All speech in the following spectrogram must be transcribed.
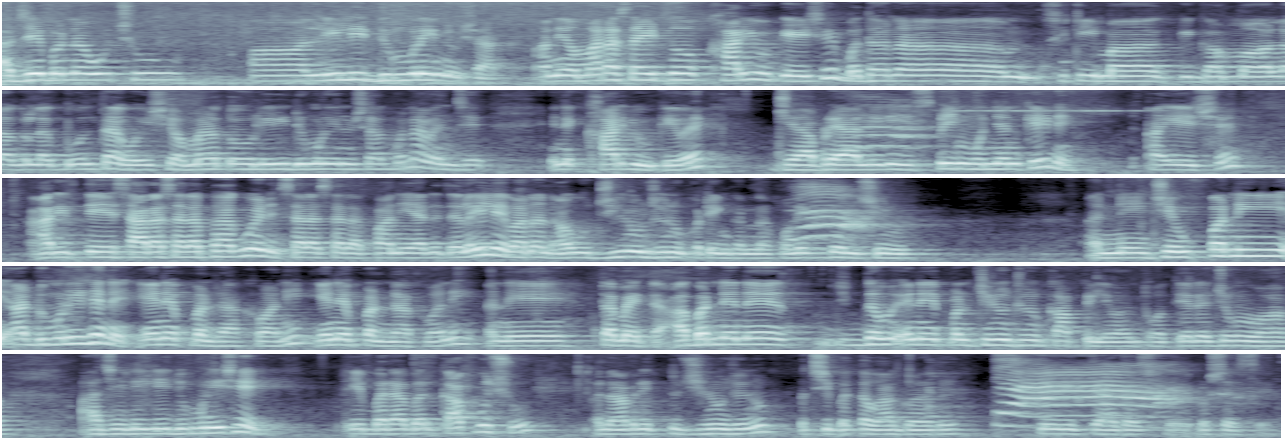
આજે બનાવું છું લીલી ડુંગળીનું શાક. અને અમારા સાઈડ તો ખાર્યું કહે છે, બધાના સિટીમાં કે ગામમાં અલગ અલગ બોલતા હોય છે, અમારા તો લીલી ડુંગળીનું શાક બનાવે છે, એને ખાર્યું કહેવાય. જે આપણે આ લીલી સ્પ્રિંગ ઓનિયન કહીએ ને આ એ છે. આ રીતે સારા સારા ભાગ હોય ને, સારા સારા પાણી આ રીતે લઈ લેવાના અને આવું ઝીણું ઝીણું કટિંગ કરી નાખવાનું, એકદમ ઝીણું. અને જે ઉપરની આ ડુંગળી છે ને, એને પણ રાખવાની, એને પણ નાખવાની. અને ટમેટા, આ બંનેને એકદમ એને પણ ઝીણું ઝીણું કાપી લેવાનું. તો અત્યારે જો હું આ જે લીલી ડુંગળી છે એ બરાબર કાપું છું અને આવી રીતનું ઝીણું ઝીણું પછી બતાવું આગળ હવે કેવી રીતે આગળ છે પ્રોસેસ છે.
